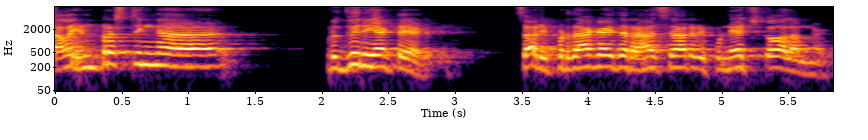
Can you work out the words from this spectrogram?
చాలా ఇంట్రెస్టింగ్గా పృథ్వీ రియాక్ట్ అయ్యాడు. సార్ ఇప్పుడు దాకా అయితే రాజు సార్ ఇప్పుడు నేర్చుకోవాలన్నాడు.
